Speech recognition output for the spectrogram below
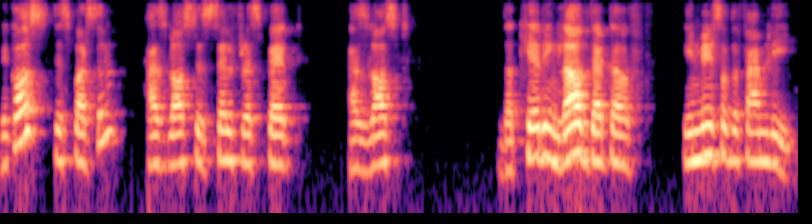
because this person has lost his self respect, has lost the caring love that the inmates of the family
